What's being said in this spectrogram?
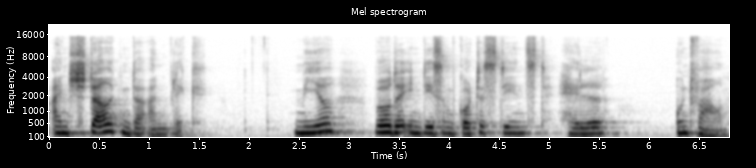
ein stärkender Anblick. Mir wurde in diesem Gottesdienst hell und warm.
